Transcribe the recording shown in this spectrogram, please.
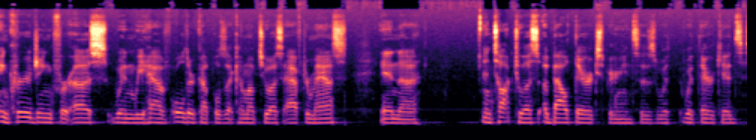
encouraging for us when we have older couples that come up to us after Mass and uh, and talk to us about their experiences with, with their kids.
